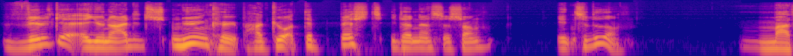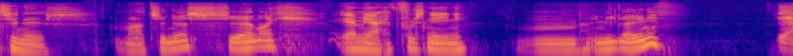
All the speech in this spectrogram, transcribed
Hvilke af Uniteds nyindkøb har gjort det bedst i den her sæson indtil videre? Martinez. Martinez, siger Henrik. Jamen, jeg er fuldstændig enig. Mm, Emil er enig. Ja,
